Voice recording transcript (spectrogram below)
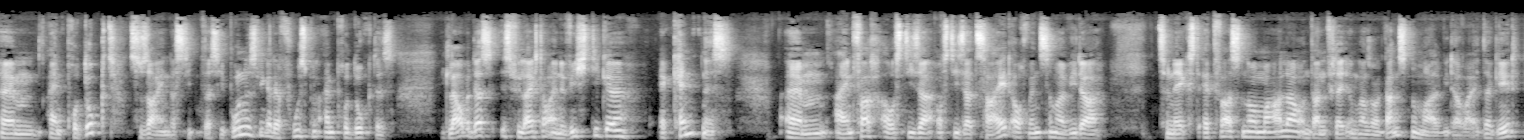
ähm, ein Produkt zu sein, dass die, dass die Bundesliga, der Fußball ein Produkt ist, ich glaube, das ist vielleicht auch eine wichtige Erkenntnis, ähm, einfach aus dieser, aus dieser Zeit, auch wenn es mal wieder zunächst etwas normaler und dann vielleicht irgendwann sogar ganz normal wieder weitergeht,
